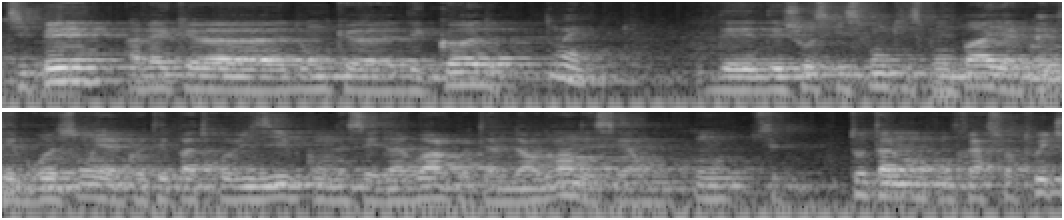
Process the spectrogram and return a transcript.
typé, avec euh, donc euh, des codes, Ouais. des, des choses qui se font, qui se font pas. Il y a le côté bresson, il y a le côté pas trop visible qu'on essaye d'avoir, le côté underground, et c'est totalement le contraire sur Twitch.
